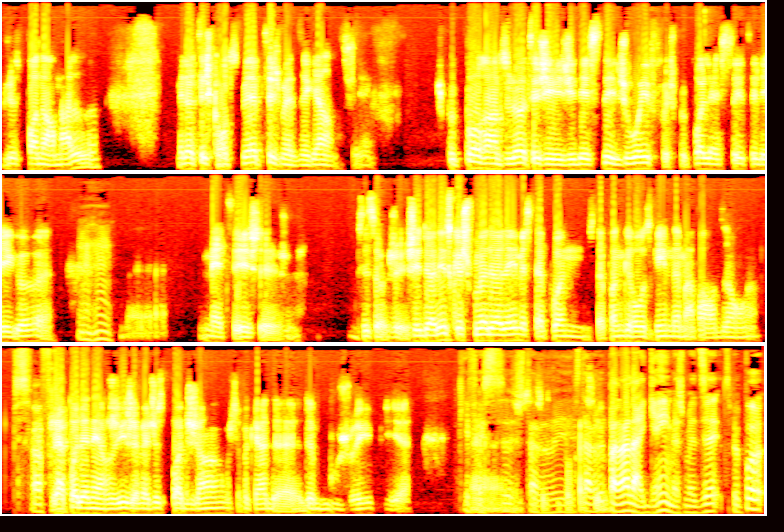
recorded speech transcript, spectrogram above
juste pas normal. Là. Mais là, je continuais, puis je me disais, regarde, je peux pas rendu là, j'ai décidé de jouer, je peux pas laisser, les gars. Mm-hmm. mais tu sais, c'est ça, j'ai donné ce que je pouvais donner, mais c'était pas une, c'était pas une grosse game de ma part, disons. Hein. J'avais pas d'énergie, j'avais juste pas de jambes, j'étais pas capable de, de me bouger, puis. Euh, okay, euh, c'est arrivé, arrivé pendant la game, mais je me disais, tu peux pas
